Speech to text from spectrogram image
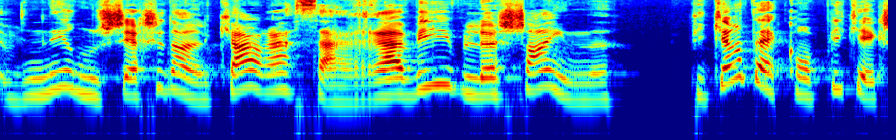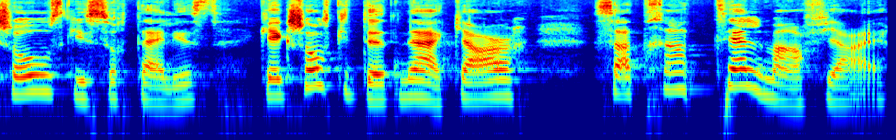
venir nous chercher dans le cœur, hein, ça ravive le chêne. Puis quand tu accomplis quelque chose qui est sur ta liste, quelque chose qui te tenait à cœur, ça te rend tellement fier.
